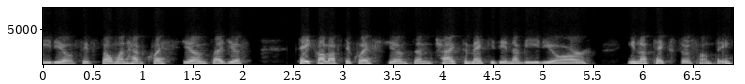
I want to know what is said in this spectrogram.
videos if someone have questions i just take all of the questions and try to make it in a video or in a text or something.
